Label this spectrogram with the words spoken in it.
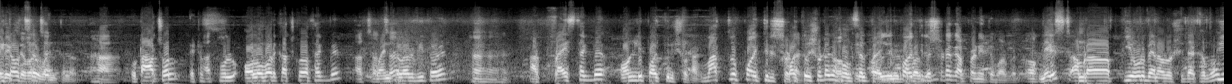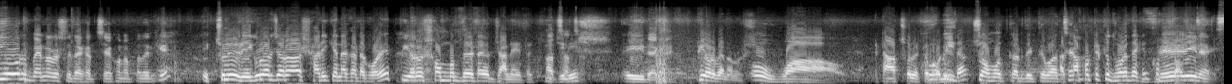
এটা হচ্ছে ওয়াইন কালার হ্যাঁ। ওটা আঁচল এটা ফুল অল ওভার কাজ করা থাকবে আচ্ছা, ওয়াইন আচ্ছা। কালার ভিতরে। হ্যাঁ হ্যাঁ হ্যাঁ। আর প্রাইস থাকবে অনলি পঁয়ত্রিশশো টাকা। মাত্র পঁয়ত্রিশশো 3500 টাকা price নিতে পারবেন। পঁয়ত্রিশশো টাকা আপনারা নিতে পারবেন। নেক্সট আমরা পিওর বেনারসি দেখাবো। পিওর বেনারসি দেখাচ্ছে এখন আপনাদেরকে। অ্যাকচুয়ালি রেগুলার যারা শাড়ি কেনাকাটা করে পিওর সম্বন্ধে এটা জানে এটা কি আচ্ছা জিনিস। আচ্ছা। এই দেখেন। পিওর বেনারসি ও ওয়াও এটা আঁচল একটা বডিটা। চমৎকার দেখতে পাচ্ছেন। কাপড়টা একটু ধরে দেখেন ভেরি নাইস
